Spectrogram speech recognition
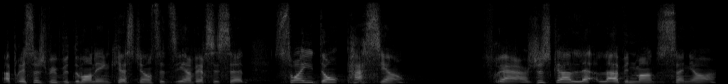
Après ça, je vais vous demander une question. C'est dit en verset 7. Soyez donc patients, frères, jusqu'à l'avènement du Seigneur.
